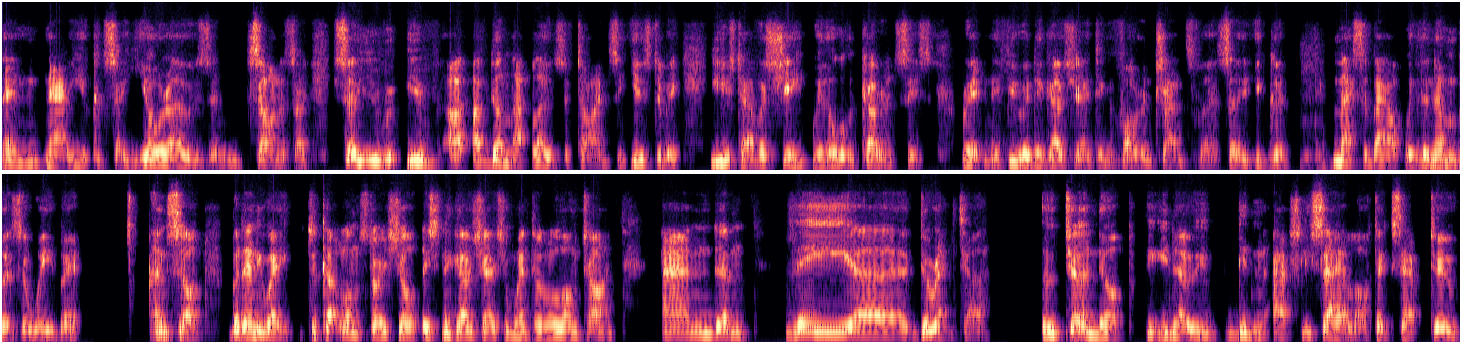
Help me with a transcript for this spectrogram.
then now you could say euros and so on and so on. So you've, you've I, have done that loads of times. It used to be, you used to have a sheet with all the currencies written if you were negotiating a foreign transfer. So you could mess about with the numbers a wee bit and so on. But anyway, to cut a long story short, this negotiation went on a long time. And um, the uh, director who turned up, you know, he didn't actually say a lot except to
